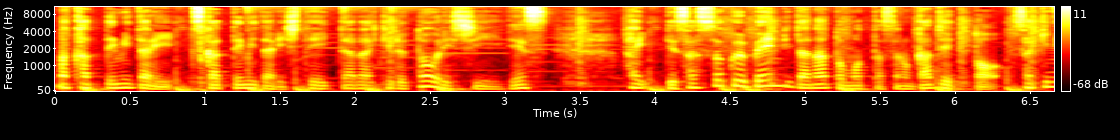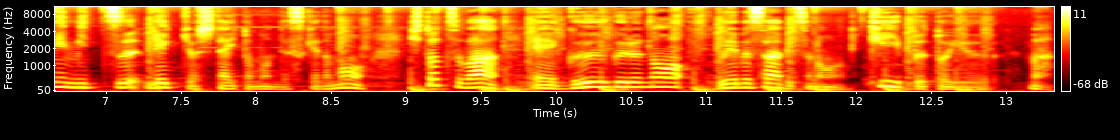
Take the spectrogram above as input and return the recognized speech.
まあ、買ってみたり、使ってみたりしていただけると嬉しいです。はい。で、早速便利だなと思ったそのガジェット、先に3つ列挙したいと思うんですけども、1つは、えー、Google のウェブサービスの Keep という、まあ、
